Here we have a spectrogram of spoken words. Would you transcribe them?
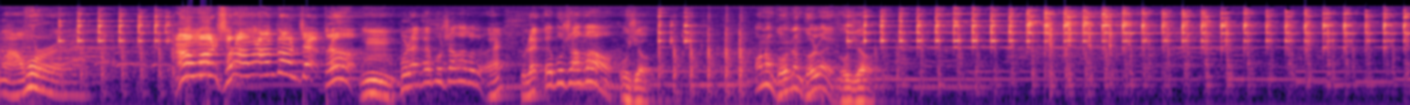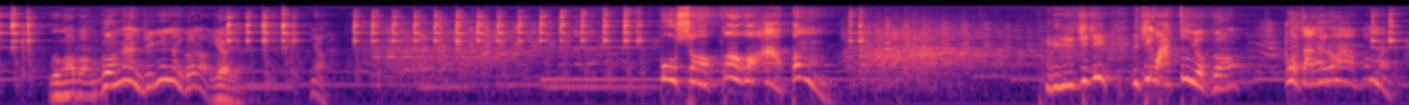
Ngawur. Aman selamat cek, Tru. Hmm, goleke pusaka kok. Eh, goleke pusaka. Oh iya. Ana nggo nang golek. Oh iya. Nggo ngopo? Nggo nandingi nang golek. Iya, iya. Yo. Pusaka kok apem. iki iki iki watu ya, Gong. Oh, tak kira apem. ah.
